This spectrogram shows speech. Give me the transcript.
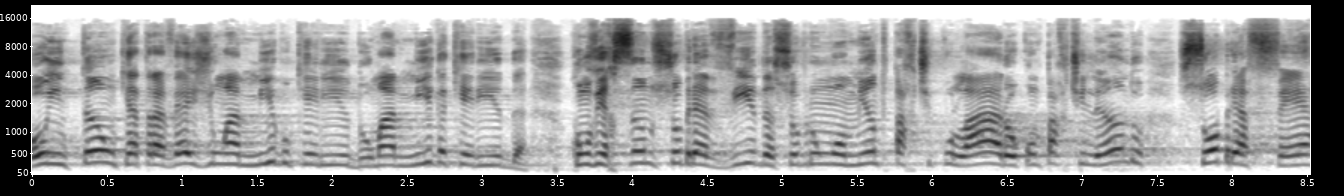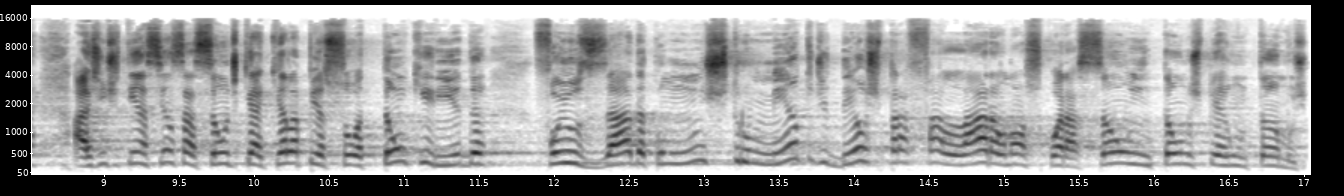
ou então que através de um amigo querido, uma amiga querida, conversando sobre a vida, sobre um momento particular ou compartilhando sobre a fé, a gente tem a sensação de que aquela pessoa tão querida foi usada como um instrumento de Deus para falar ao nosso coração. E então nos perguntamos:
